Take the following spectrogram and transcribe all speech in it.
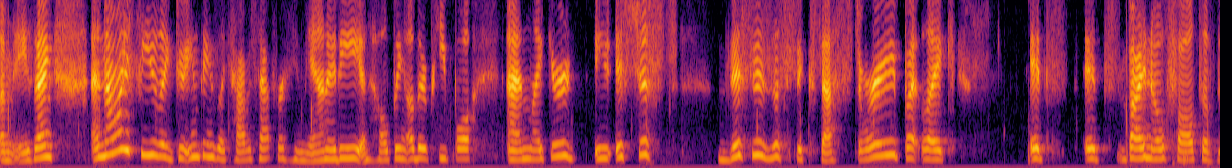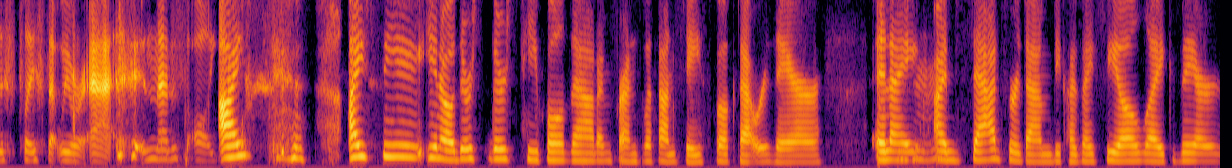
amazing and now i see you like doing things like habitat for humanity and helping other people and like you're it's just this is a success story but like it's it's by no fault of this place that we were at and that is all. I I see, you know, there's there's people that I'm friends with on Facebook that were there and I Mhm. I'm sad for them because I feel like they're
